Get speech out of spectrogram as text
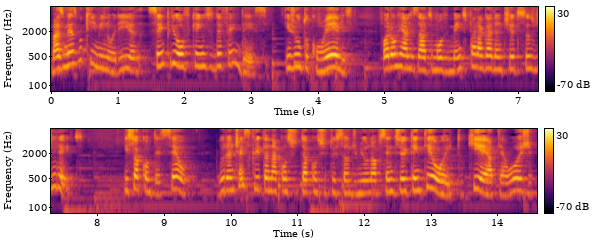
Mas, mesmo que em minoria, sempre houve quem os defendesse, e junto com eles foram realizados movimentos para a garantia de seus direitos. Isso aconteceu durante a escrita da Constituição de 1988, que é até hoje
